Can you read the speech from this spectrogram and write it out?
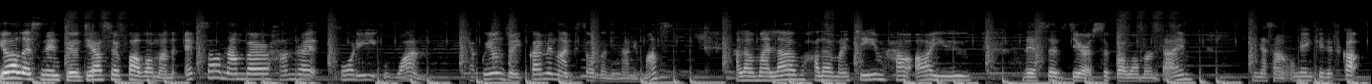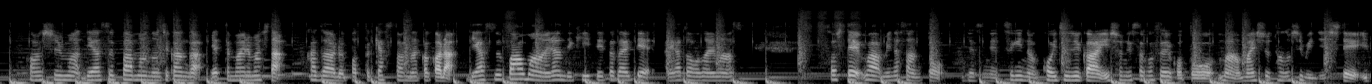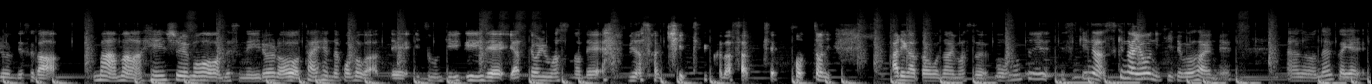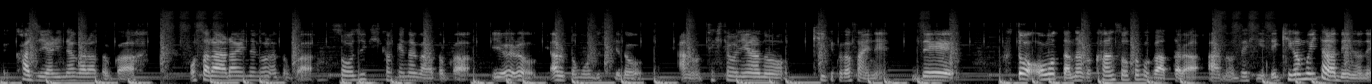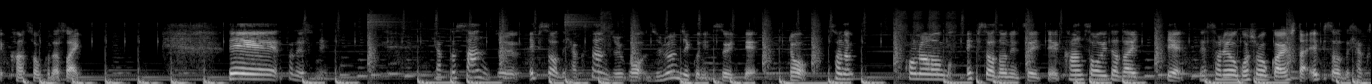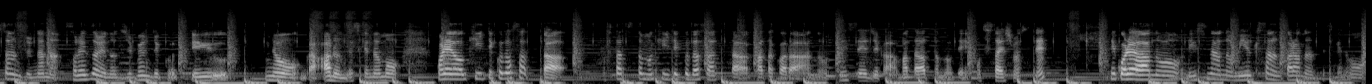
You are listening to Dear Superwoman episode number 141 141回目のエピソードになります Hello my love, hello my team, how are you? This is Dear Superwoman time 皆さんお元気ですか今週も Dear Superwoman の時間がやってまいりました数あるポッドキャストの中から Dear Superwoman を選んで聞いていただいてありがとうございますそして、まあ、皆さんとですね、次の小1時間一緒に過ごせることを、まあ、毎週楽しみにしているんですが、まあまあ、編集もですね、いろいろ大変なことがあって、いつもギリギリでやっておりますので、皆さん聞いてくださって、本当にありがとうございます。もう本当に好きな、好きなように聞いてくださいね。あの、なんかや家事やりながらとか、お皿洗いながらとか、掃除機かけながらとか、いろいろあると思うんですけど、あの、適当にあの、聞いてくださいね。で、ふと思ったなんか感想とかがあったら、あのぜひで、気が向いたらでいいので感想ください。で、えっとですね、130エピソード135自分軸についてとそのこのエピソードについて感想をいただいてでそれをご紹介したエピソード137それぞれの自分軸っていうのがあるんですけどもこれを聞いてくださった2つとも聞いてくださった方からあのメッセージがまたあったのでお伝えしますね。で、これはあのリスナーのみゆきさんからなんですけども、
